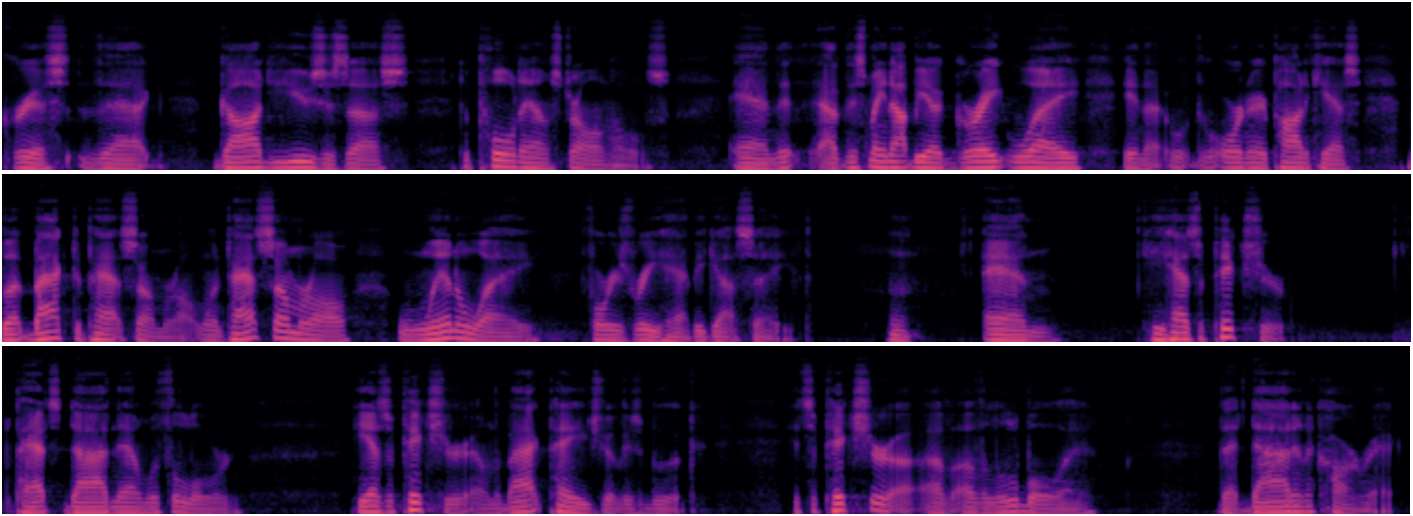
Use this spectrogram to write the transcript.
Chris, that God uses us to pull down strongholds. And uh, this may not be a great way in the ordinary podcast, but back to Pat Summerall. When Pat Summerall went away for his rehab, he got saved. And he has a picture. Pat's died now with the Lord. He has a picture on the back page of his book. It's a picture of, of a little boy that died in a car wreck.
